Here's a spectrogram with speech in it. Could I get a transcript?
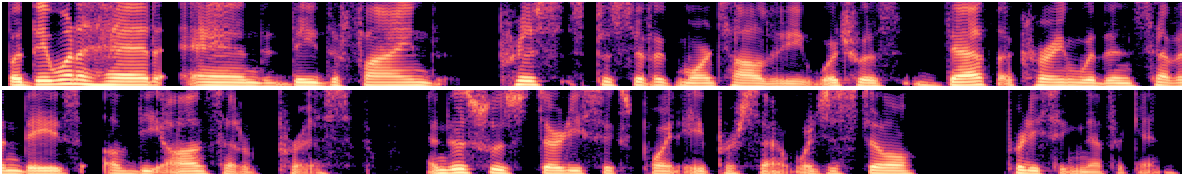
But they went ahead and they defined PRIS specific mortality, which was death occurring within seven days of the onset of PRIS. And this was 36.8%, which is still pretty significant.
